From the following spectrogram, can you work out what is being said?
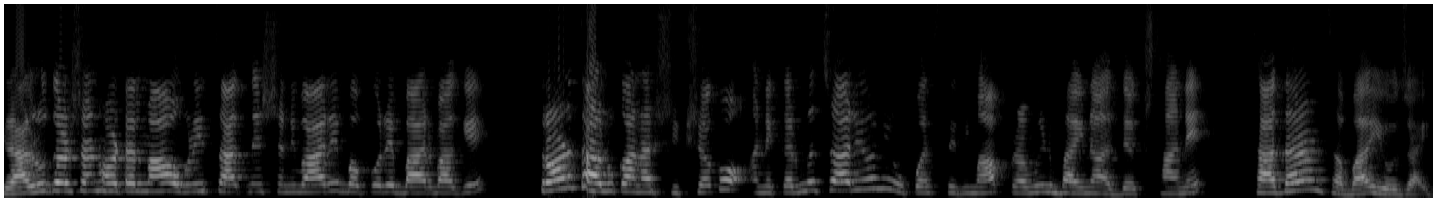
ખેરાલુ દર્શન હોટલમાં ઓગણીસ સાતને શનિવારે બપોરે બાર વાગે ત્રણ તાલુકાના શિક્ષકો અને કર્મચારીઓની ઉપસ્થિતિમાં પ્રવીણભાઈના અધ્યક્ષસ્થાને સાધારણ સભા યોજાઈ.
